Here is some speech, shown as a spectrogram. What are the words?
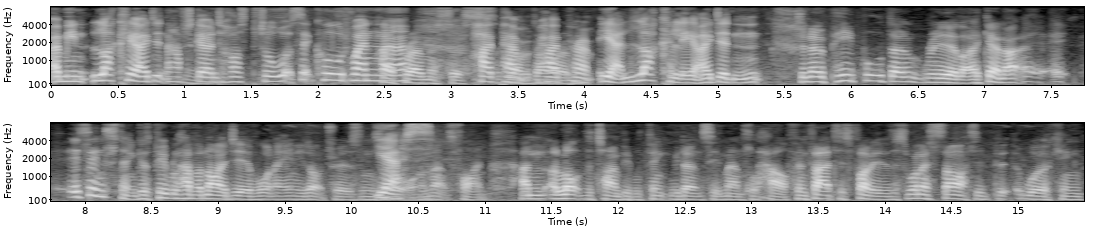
I mean, luckily I didn't have to go into hospital. What's it called when? uh, Hyperemesis, Hyper, gravidarum. hyper, yeah, luckily I didn't. Do you know, people don't realise, again, I, it- it's interesting because people have an idea of what an A&E doctor is and so Yes. on, and that's fine. And a lot of the time people think we don't see mental health. In fact, it's funny, this when I started working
